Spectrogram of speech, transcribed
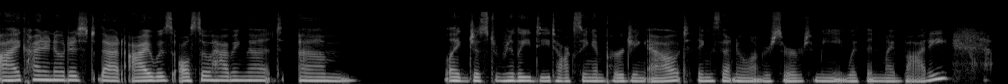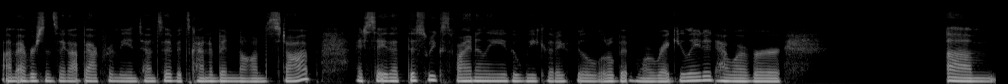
I kind of noticed that I was also having that, um, like just really detoxing and purging out things that no longer served me within my body. Um, ever since I got back from the intensive, it's kind of been nonstop. I'd say that this week's finally the week that I feel a little bit more regulated. However, um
